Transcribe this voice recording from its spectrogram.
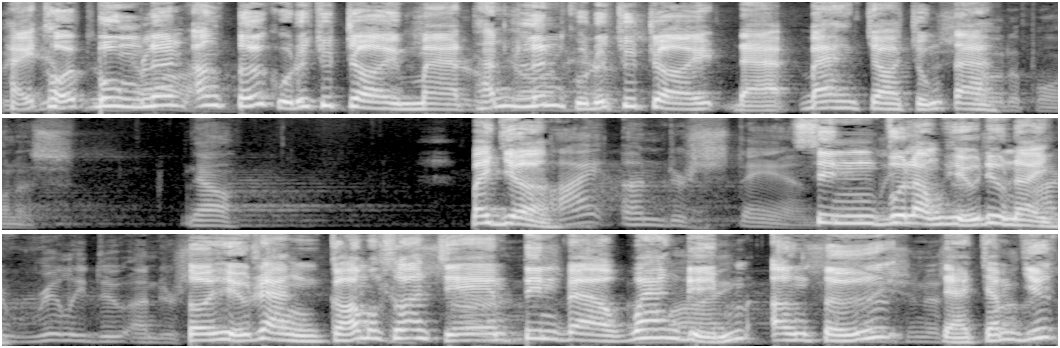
hãy thổi bùng lên ân tứ của Đức Chúa Trời mà Thánh Linh của Đức Chúa Trời đã ban cho chúng ta. Bây giờ, xin vui lòng hiểu điều này. Tôi hiểu rằng có một số anh chị em tin vào quan điểm ân tứ đã chấm dứt.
